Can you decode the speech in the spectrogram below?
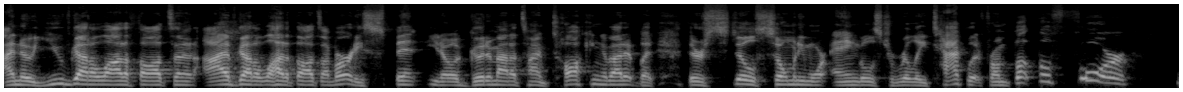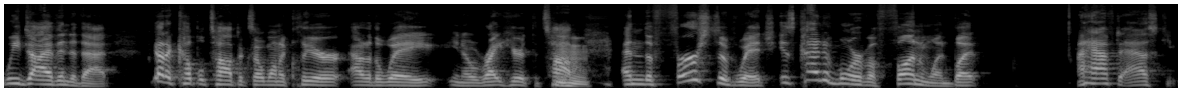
I know you've got a lot of thoughts on it. I've got a lot of thoughts. I've already spent, you know, a good amount of time talking about it, but there's still so many more angles to really tackle it from. But before we dive into that, got a couple topics I want to clear out of the way, you know, right here at the top. Mm-hmm. And the first of which is kind of more of a fun one, but I have to ask you,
